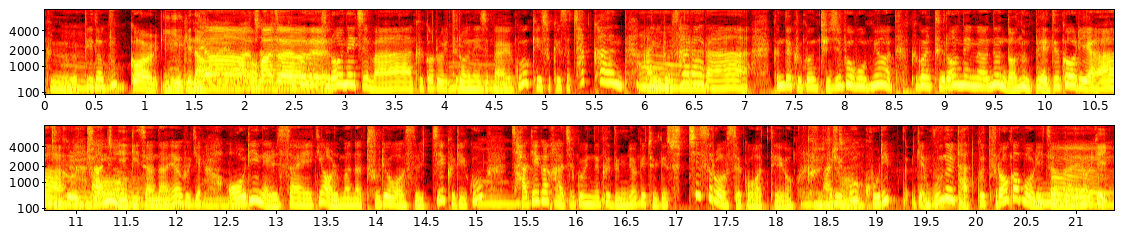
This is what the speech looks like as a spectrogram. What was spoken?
그 음. 비더 굿걸 이 얘기 나와요. 야, 맞아요. 그거를 네. 드러내지 마. 그거를 음. 드러내지 말고 계속해서 착한 아이로 음. 살아라. 근데 그건 뒤집어 보면 그걸 드러내면은 너는 배드걸이야. 그렇죠. 라는 얘기 얘기잖아요. 그게 음. 어린 엘사에게 얼마나 두려웠을지 그리고 음. 자기가 가지고 있는 그 능력이 되게 수치스러웠을 것 같아요. 그렇죠. 그리고 고립 이게 문을 닫고 들어가 버리잖아요. 네. 이게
